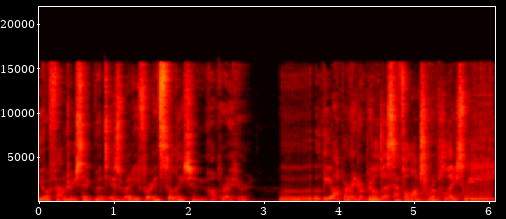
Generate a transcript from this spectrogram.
Your foundry segment is ready for installation, operator. Will, the operator build a cephalon to replace me?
